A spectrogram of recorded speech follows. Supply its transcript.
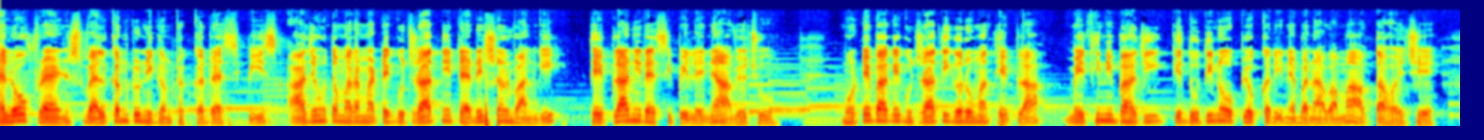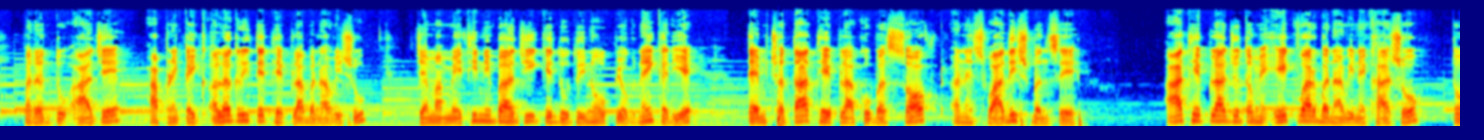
હેલો ફ્રેન્ડ્સ વેલકમ ટુ નિગમ ઠક્કર રેસિપીઝ આજે હું તમારા માટે ગુજરાતની ટ્રેડિશનલ વાનગી થેપલાની રેસિપી લઈને આવ્યો છું. મોટે ભાગે ગુજરાતી ઘરોમાં થેપલા, મેથીની ભાજી કે દૂધીનો ઉપયોગ કરીને બનાવવામાં આવતા હોય છે. પરંતુ આજે આપણે કંઈક અલગ રીતે થેપલા બનાવીશું. જેમાં મેથીની ભાજી કે દૂધીનો ઉપયોગ નહીં કરીએ, તેમ છતાં થેપલા ખૂબ જ સોફ્ટ અને સ્વાદિષ્ટ બનશે. આ થેપલા જો તમે એકવાર બનાવીને ખાશો તો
